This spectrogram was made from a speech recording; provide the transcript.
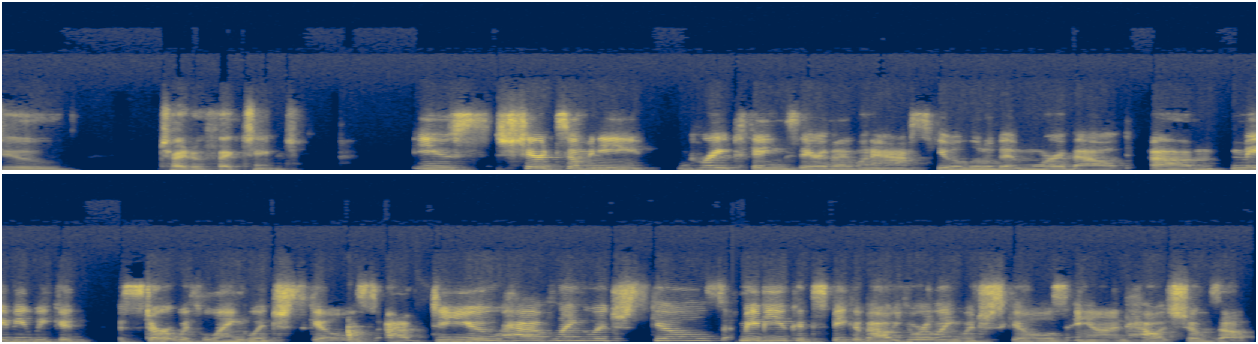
to try to affect change. You shared so many great things there that I want to ask you a little bit more about. Um, maybe we could start with language skills. Uh, do you have language skills? Maybe you could speak about your language skills and how it shows up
